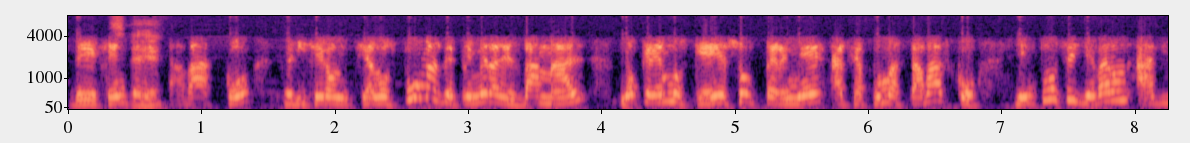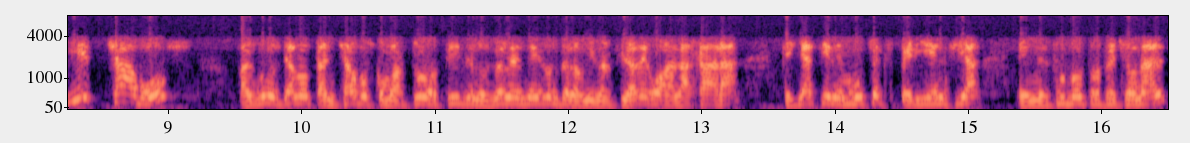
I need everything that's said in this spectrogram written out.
de gente de Tabasco que dijeron, si a los Pumas de primera les va mal, no queremos que eso permee hacia Pumas Tabasco. Y entonces llevaron a 10 chavos, algunos ya no tan chavos como Arturo Ortiz de los Verdes Negros de la Universidad de Guadalajara, que ya tiene mucha experiencia en el fútbol profesional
